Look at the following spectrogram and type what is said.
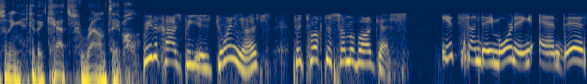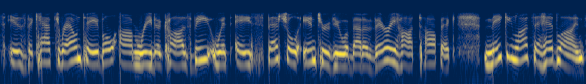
Listening to the Cats Roundtable. Rita Cosby is joining us to talk to some of our guests. It's Sunday morning, and this is the Cats Roundtable. I'm Rita Cosby with a special interview about a very hot topic, making lots of headlines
